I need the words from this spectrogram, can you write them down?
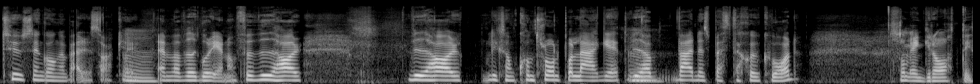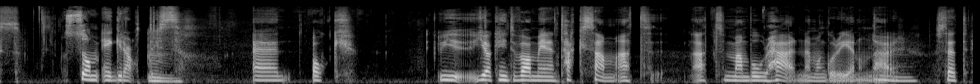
tusen gånger värre saker än vad vi går igenom. För vi har, vi har liksom kontroll på läget. Vi har världens bästa sjukvård Som är gratis. som är gratis. Eh, och jag kan inte vara mer än tacksam att, att man bor här när man går igenom det här. Så att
